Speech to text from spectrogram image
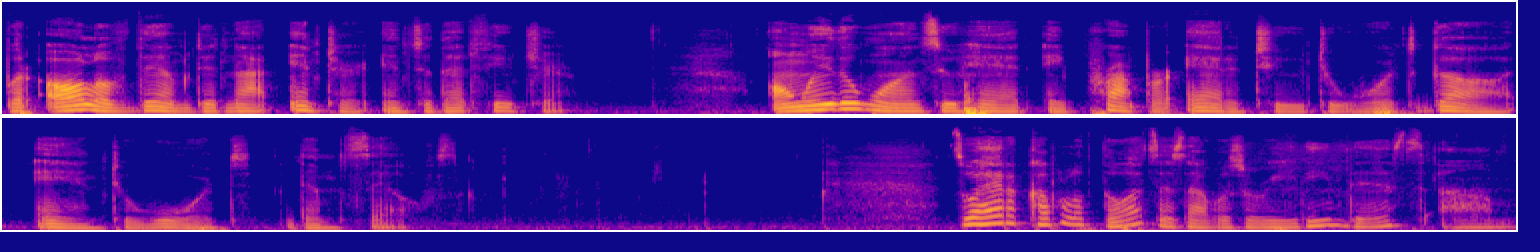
but all of them did not enter into that future. Only the ones who had a proper attitude towards God and towards themselves. So I had a couple of thoughts as I was reading this. Um,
